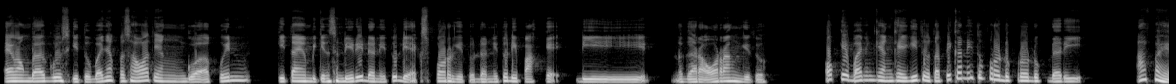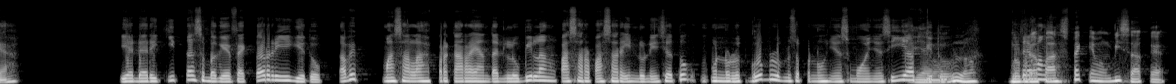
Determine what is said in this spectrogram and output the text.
emang bagus gitu. Banyak pesawat yang gue akuin kita yang bikin sendiri dan itu diekspor gitu dan itu dipakai di negara orang gitu. Oke banyak yang kayak gitu, tapi kan itu produk-produk dari apa ya? Ya dari kita sebagai factory gitu. Tapi masalah perkara yang tadi lu bilang pasar-pasar Indonesia tuh menurut gue belum sepenuhnya semuanya siap Ya, gitu. belum. Beberapa emang- aspek emang bisa kayak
